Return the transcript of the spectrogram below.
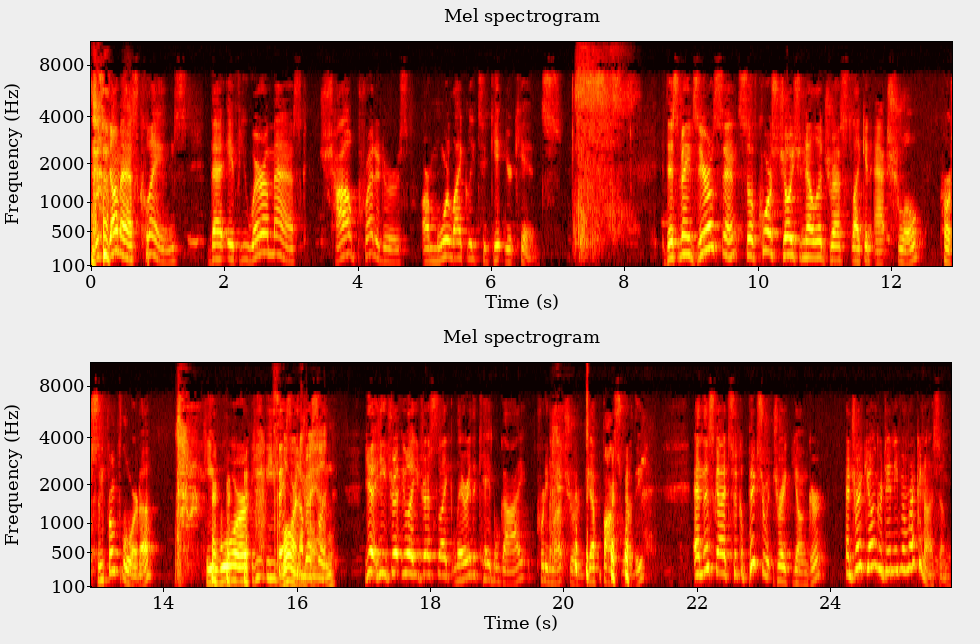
This dumbass claims that if you wear a mask, child predators are more likely to get your kids. This made zero sense. So of course Joey Janela dressed like an actual person from Florida. He wore he, he basically Florida dressed man. like yeah he well, he dressed like Larry the Cable Guy pretty much or Jeff Foxworthy. And this guy took a picture with Drake Younger, and Drake Younger didn't even recognize him.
